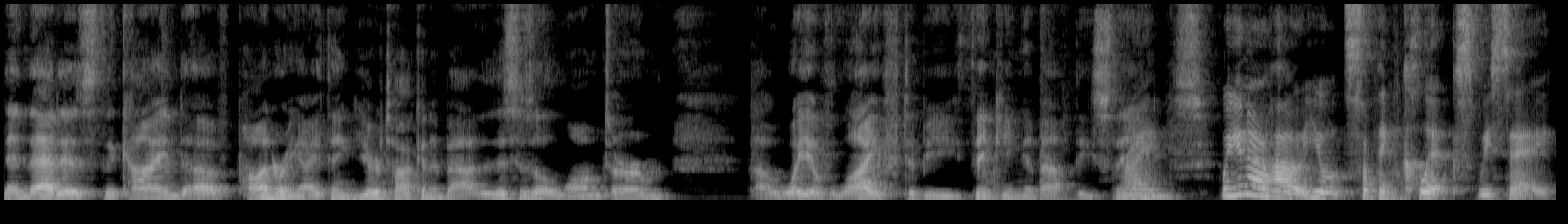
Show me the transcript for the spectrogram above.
And that is the kind of pondering i think you're talking about. This is a long-term uh, way of life to be thinking about these Right. things. Well you know how you something clicks we say.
